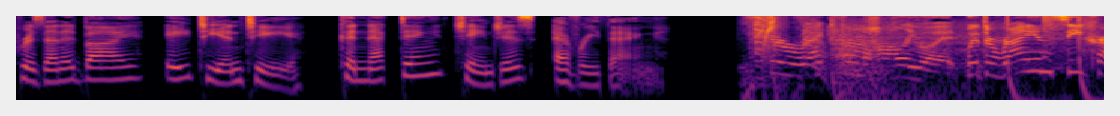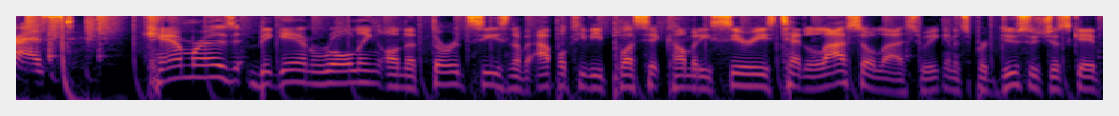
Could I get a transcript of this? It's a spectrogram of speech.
Presented by AT&T. Connecting changes everything. Direct from Hollywood with Ryan Seacrest. Cameras began rolling on the third season of Apple TV Plus hit comedy series Ted Lasso last week, and its producers just gave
